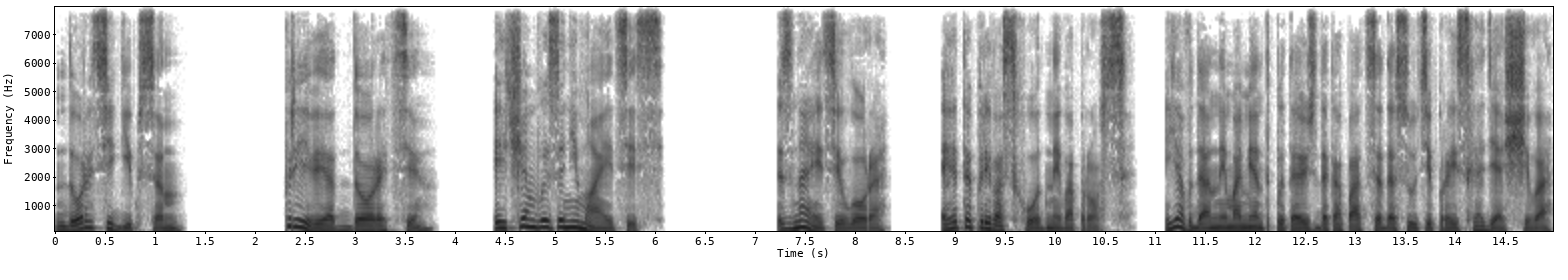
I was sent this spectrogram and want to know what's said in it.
Дороти Гибсон». «Привет, Дороти. И чем вы занимаетесь?» «Знаете, Лора, это превосходный вопрос. Я в данный момент пытаюсь докопаться до сути происходящего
